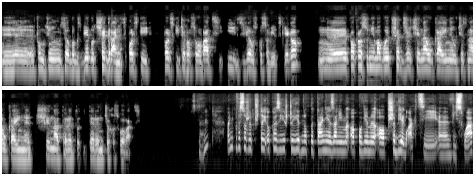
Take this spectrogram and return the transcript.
e, funkcjonujące obok zbiegu trzech granic Polskiej, Polski, Czechosłowacji i Związku Sowieckiego, e, po prostu nie mogły przedrzeć się na Ukrainę, uciec na Ukrainę czy na teren, teren Czechosłowacji. Mhm. Panie profesorze, przy tej okazji jeszcze jedno pytanie, zanim opowiemy o przebiegu akcji e, Wisła.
